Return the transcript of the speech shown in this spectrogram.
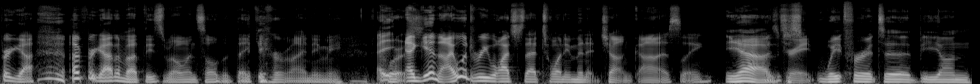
forgot. I forgot about these moments, Holden. Thank you for reminding me. I, again, I would rewatch that twenty-minute chunk. Honestly, yeah, it's great. Wait for it to be on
